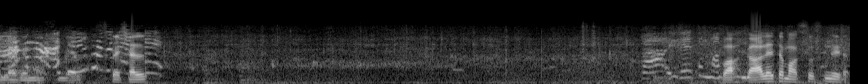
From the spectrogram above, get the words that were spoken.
ఇలా స్పెషల్. గాలి అయితే మస్తు వస్తుంది ఇక్కడ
